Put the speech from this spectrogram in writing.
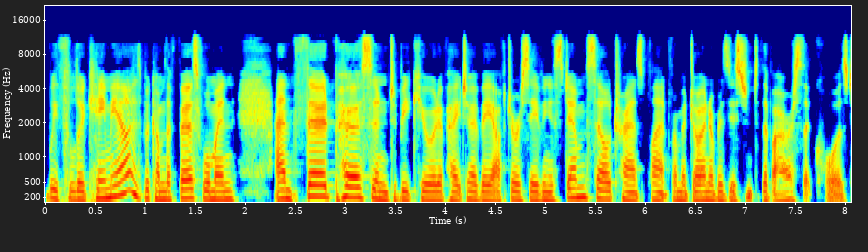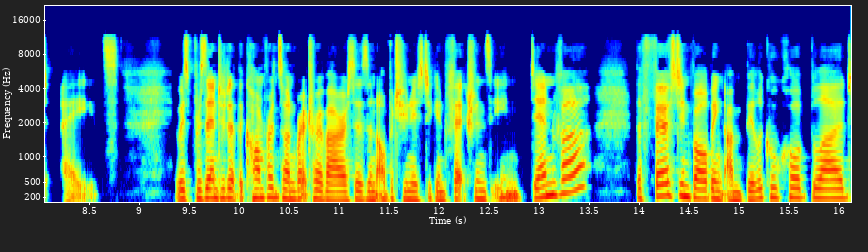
with leukemia has become the first woman and third person to be cured of HIV after receiving a stem cell transplant from a donor resistant to the virus that caused AIDS. It was presented at the Conference on Retroviruses and Opportunistic Infections in Denver, the first involving umbilical cord blood,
